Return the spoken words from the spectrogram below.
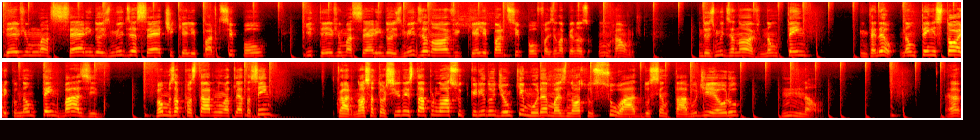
Teve uma série em 2017 que ele participou e teve uma série em 2019 que ele participou fazendo apenas um round. Em 2019 não tem, entendeu? Não tem histórico, não tem base. Vamos apostar num atleta assim? Claro, nossa torcida está pro nosso querido John Kimura, mas nosso suado centavo de euro, não. É.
